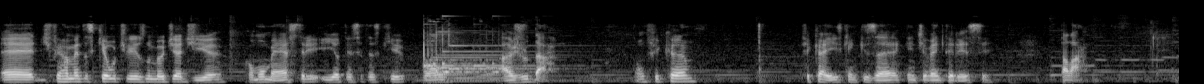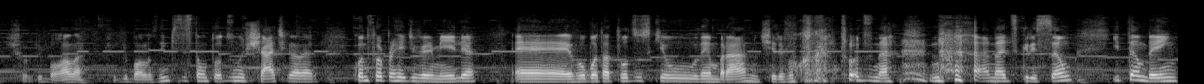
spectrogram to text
é, de ferramentas que eu utilizo no meu dia a dia como mestre e eu tenho certeza que vão ajudar. Então fica, fica aí, quem quiser, quem tiver interesse, tá lá. Show de bola, show de bola. Os links estão todos no chat, galera. Quando for pra rede vermelha, é, eu vou botar todos os que eu lembrar, mentira, eu vou colocar todos na, na, na, descrição. E também,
